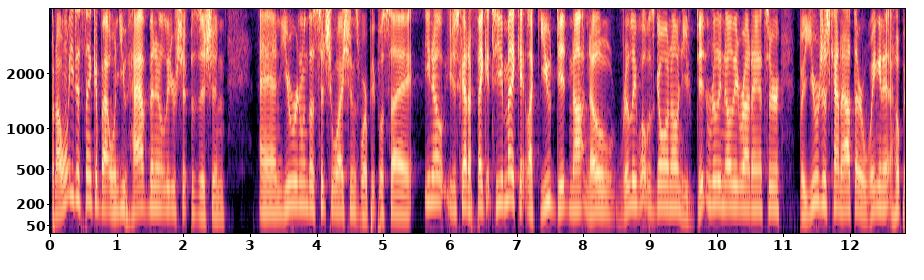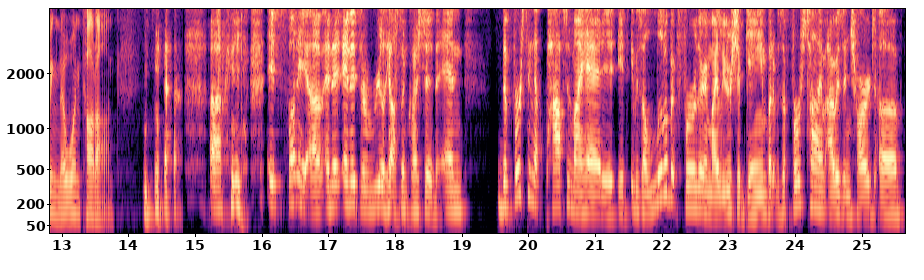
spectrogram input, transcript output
But I want you to think about when you have been in a leadership position and you were in one of those situations where people say, you know, you just got to fake it till you make it. Like you did not know really what was going on. You didn't really know the right answer, but you were just kind of out there winging it, hoping no one caught on. uh, it's funny, um, and it, and it's a really awesome question. And the first thing that pops in my head, it, it, it was a little bit further in my leadership game, but it was the first time I was in charge of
